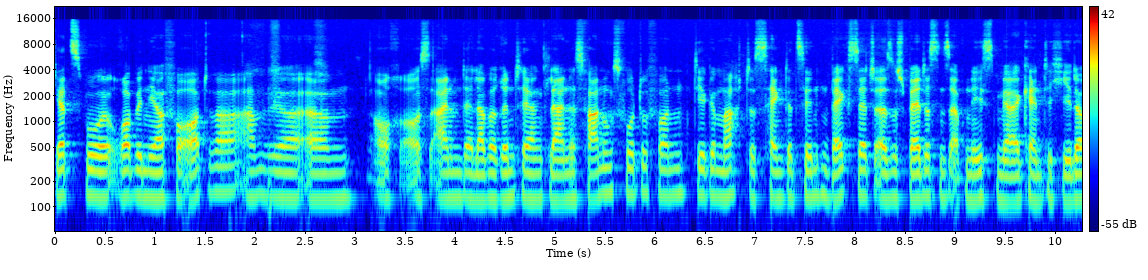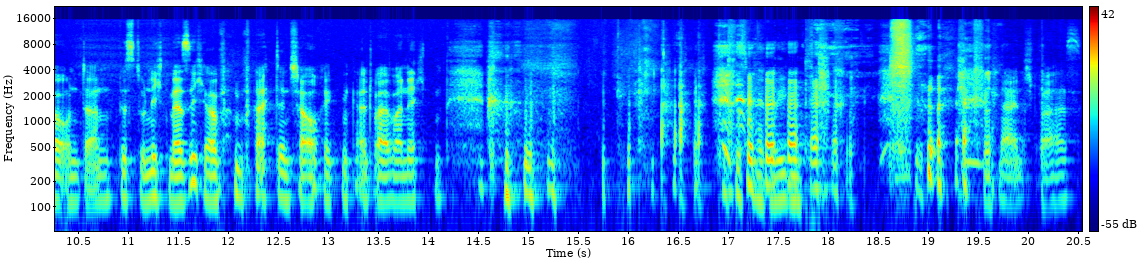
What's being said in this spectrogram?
jetzt, wo Robin ja vor Ort war, haben wir ähm, auch aus einem der Labyrinthe ein kleines Fahndungsfoto von dir gemacht. Das hängt jetzt hinten Backstage, also spätestens ab nächstem Jahr erkennt dich jeder und dann bist du nicht mehr sicher bei den schaurigen Altweibernächten. das ist beruhigend. Nein, Spaß.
